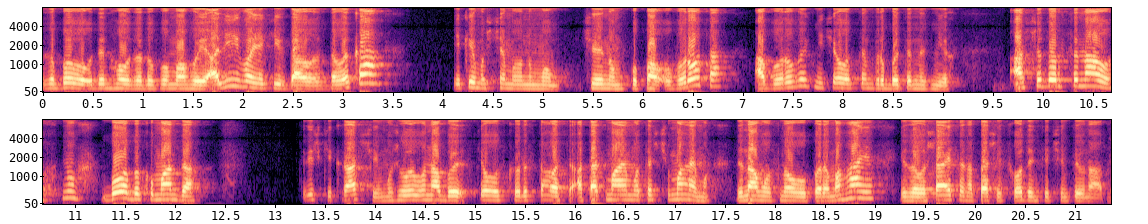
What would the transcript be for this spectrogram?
Забило один гол за допомогою Алієва, який вдало здалека, якимось чином попав у ворота, а Боровик нічого з цим зробити не зміг. А щодо Арсеналу, ну, була би команда трішки краще, і можливо вона би з цього скористалася. А так маємо те, що маємо. Динамо знову перемагає і залишається на першій сходинці чемпіонату.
